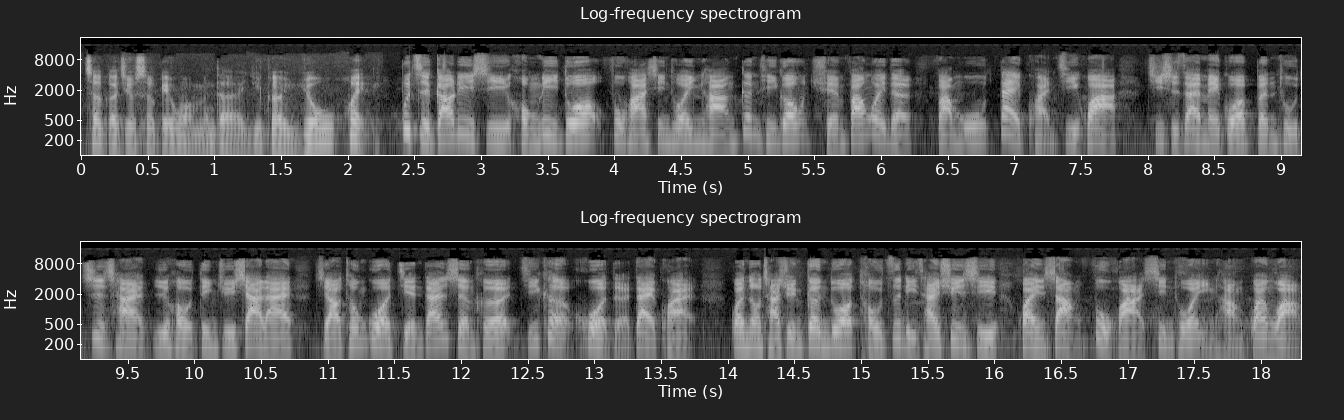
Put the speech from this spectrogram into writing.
这个就是给我们的一个优惠。不止高利息红利多，富华信托银行更提供全方位的房屋贷款计划，即使在美国本土置产，日后定居下来，只要通过简单审核即可获得贷款。观众查询更多投资理财讯息，欢迎上富华信托银行官网。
